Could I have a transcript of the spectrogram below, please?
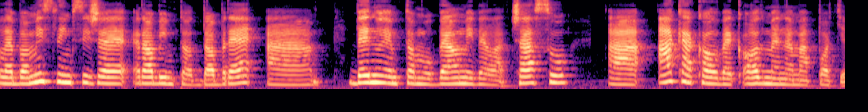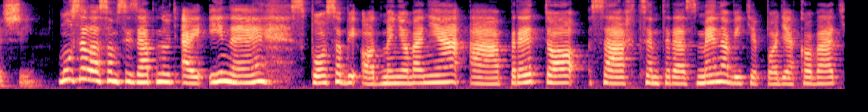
Lebo myslím si, že robím to dobre a venujem tomu veľmi veľa času a akákoľvek odmena ma poteší. Musela som si zapnúť aj iné spôsoby odmeňovania a preto sa chcem teraz menovite poďakovať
